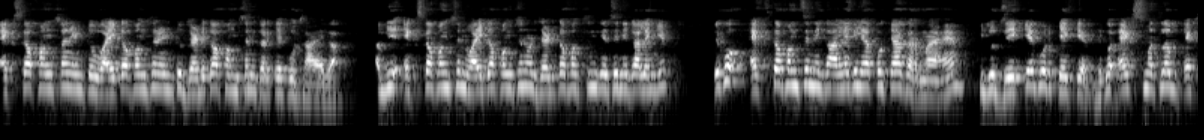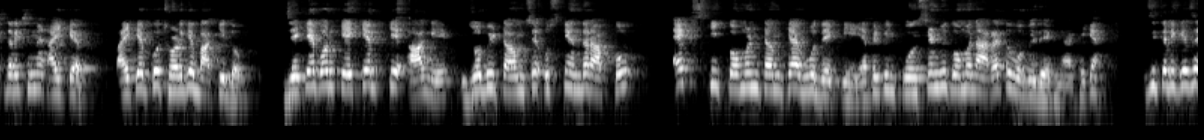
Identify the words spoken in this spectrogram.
एक्स का फ़ंक्शन इंटू वाई का फ़ंक्शन इंटू जेड का फ़ंक्शन करके कुछ आएगा। अब ये एक्स का फ़ंक्शन वाई का फ़ंक्शन और जेड का फ़ंक्शन कैसे निकालेंगे? देखो एक्स का फ़ंक्शन निकालने के लिए आपको क्या करना है कि जो जे कैप और के कैप देखो एक्स मतलब एक्स डायरेक्शन में आई कैप आई कैप को छोड़ के बाकी दो। जे कैप और के कैप के आगे जो भी टर्म्स है, उसके अंदर आपको एक्स की कॉमन टर्म क्या है, वो देखनी है, या फिर कोई कॉन्स्टेंट भी कॉमन आ रहा है तो वो भी देखना है, ठीक है? इसी तरीके से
